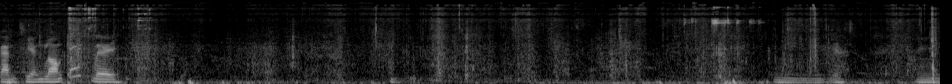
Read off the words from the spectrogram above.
กันเชียงร้องเอ๊กเลย อืมเดี๋ยวนี่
